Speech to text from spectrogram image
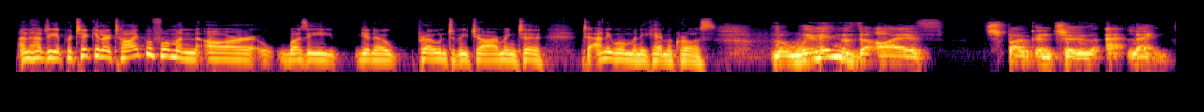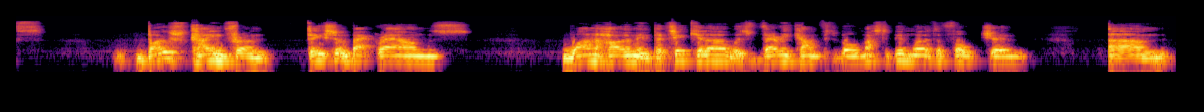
And had he a particular type of woman, or was he, you know, prone to be charming to, to any woman he came across? The women that I've spoken to at length, both came from decent backgrounds. One home in particular was very comfortable, must have been worth a fortune. Um,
